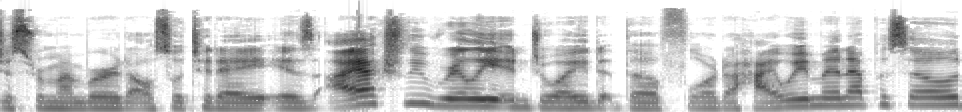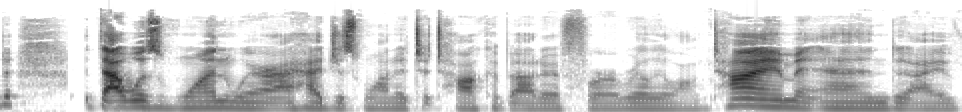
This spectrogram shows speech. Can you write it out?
just remembered also today is I actually really enjoyed the Florida Highwaymen episode. That was one where I had just wanted to talk about it for a really long time, and I've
